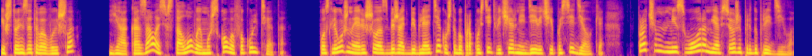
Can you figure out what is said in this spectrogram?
И что из этого вышло? Я оказалась в столовой мужского факультета. После ужина я решила сбежать в библиотеку, чтобы пропустить вечерние девичьи посиделки. Впрочем, мисс Уоррен я все же предупредила.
